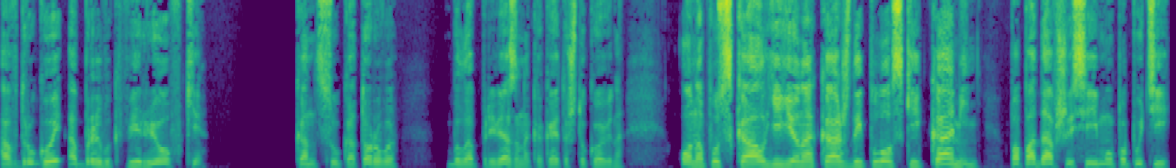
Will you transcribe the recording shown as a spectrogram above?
а в другой — обрывок веревки — концу которого была привязана какая-то штуковина. Он опускал ее на каждый плоский камень, попадавшийся ему по пути,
